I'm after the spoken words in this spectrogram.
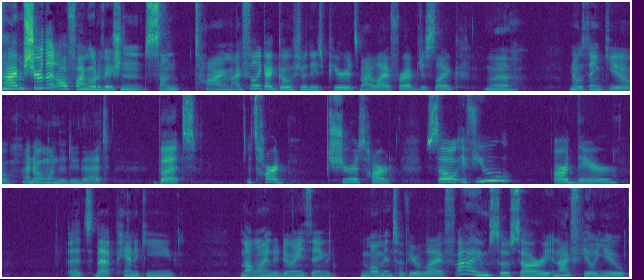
I'm sure that I'll find motivation sometime. I feel like I go through these periods in my life where I'm just like, no, thank you. I don't want to do that. But it's hard. Sure it's hard. So if you are there it's that panicky, not wanting to do anything moment of your life, I am so sorry and I feel you.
